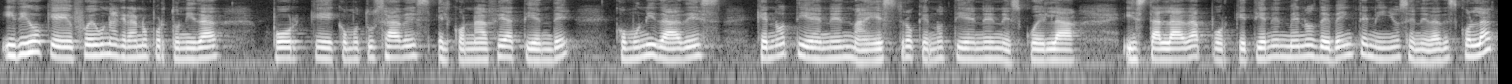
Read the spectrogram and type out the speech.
Y digo que fue una gran oportunidad porque como tú sabes, el CONAFE atiende comunidades que no tienen maestro, que no tienen escuela instalada porque tienen menos de 20 niños en edad escolar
